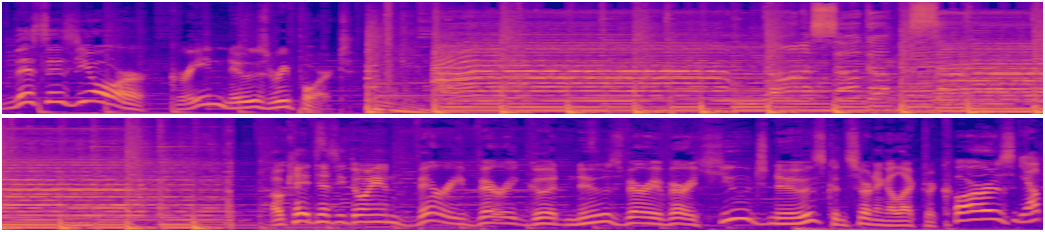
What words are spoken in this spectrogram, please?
This is your Green News Report. Okay, Desi Doyen, very, very good news. Very, very huge news concerning electric cars. Yep.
